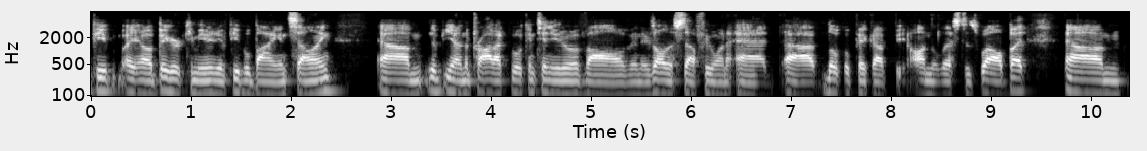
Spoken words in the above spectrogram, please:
people, you know, a bigger community of people buying and selling. Um, you know, the product will continue to evolve, and there's all this stuff we want to add. Uh, local pickup on the list as well, but um,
